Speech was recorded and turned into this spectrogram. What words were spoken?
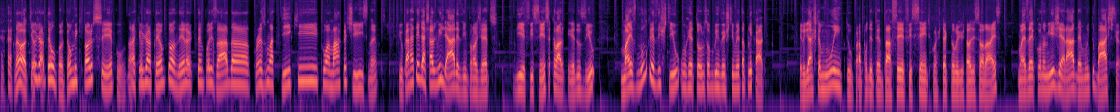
Não, aqui eu já tenho, eu tenho um mictório seco. Aqui eu já tenho torneira temporizada Prismatic com a marca X, né? E o cara tem gastado milhares em projetos de eficiência, claro que reduziu, mas nunca existiu um retorno sobre o investimento aplicado. Ele gasta muito para poder tentar ser eficiente com as tecnologias tradicionais, mas a economia gerada é muito baixa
